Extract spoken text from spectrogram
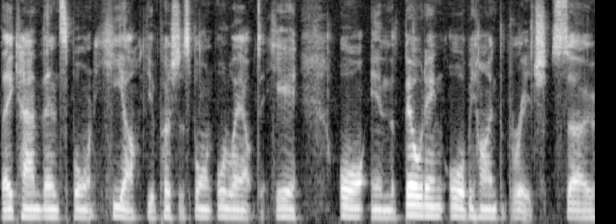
they can then spawn here. You push the spawn all the way out to here or in the building or behind the bridge. So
